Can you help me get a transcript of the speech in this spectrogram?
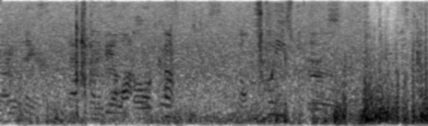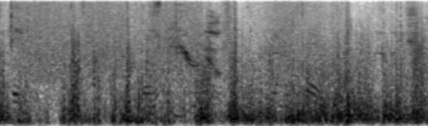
right there. That's going to be a lot more comfortable. Don't squeeze with this. Just kind of hold it. Hold here. One forward. You're gonna shoot.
